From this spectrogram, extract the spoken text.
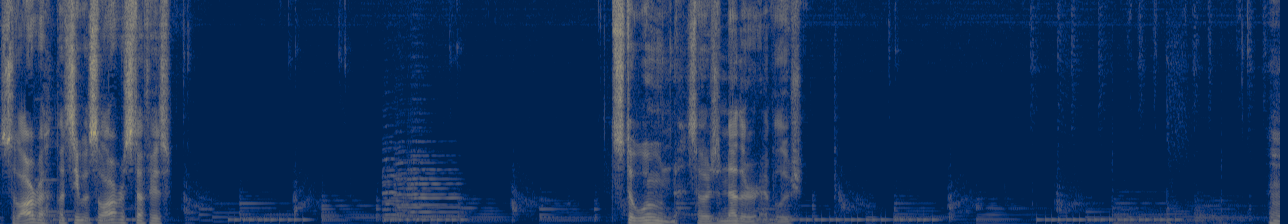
Solarva. Let's see what Solarva stuff is. Stowoon, so there's another evolution. Hmm.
